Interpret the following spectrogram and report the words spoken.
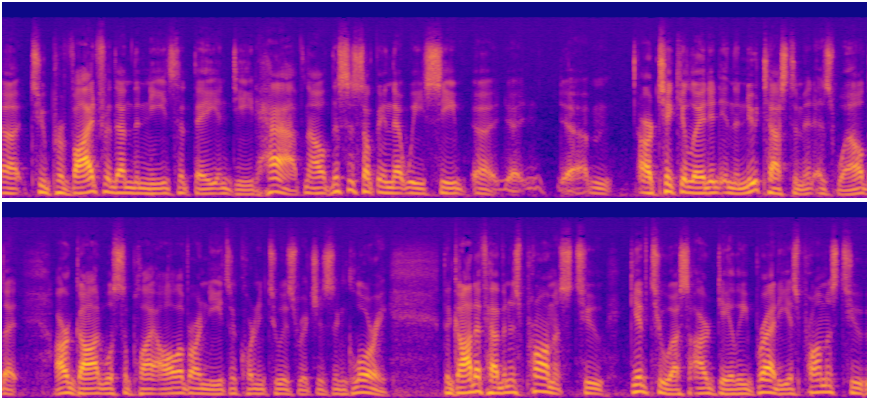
uh, to provide for them the needs that they indeed have. Now, this is something that we see uh, uh, um, articulated in the New Testament as well that our God will supply all of our needs according to his riches and glory. The God of heaven has promised to give to us our daily bread. He has promised to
